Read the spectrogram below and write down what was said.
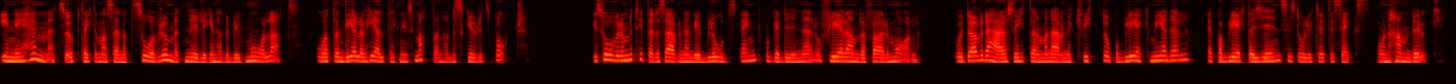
Inne i hemmet så upptäckte man sen att sovrummet nyligen hade blivit målat och att en del av heltäckningsmattan hade skurits bort. I sovrummet hittades även en del blodstänk på gardiner och flera andra föremål. Och utöver det här så hittade man även ett kvitto på blekmedel, ett par blekta jeans i storlek 36 och en handduk.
